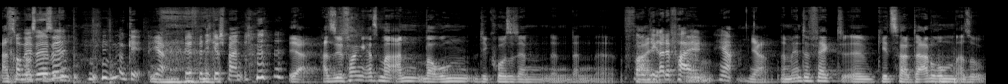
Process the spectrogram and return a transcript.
Also Trommelwirbel? okay, ja, jetzt bin ich gespannt. ja, also wir fangen erstmal an, warum die Kurse dann, dann, dann äh, fallen. Warum die gerade fallen, ja. Ja, im Endeffekt äh, geht es halt darum, also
